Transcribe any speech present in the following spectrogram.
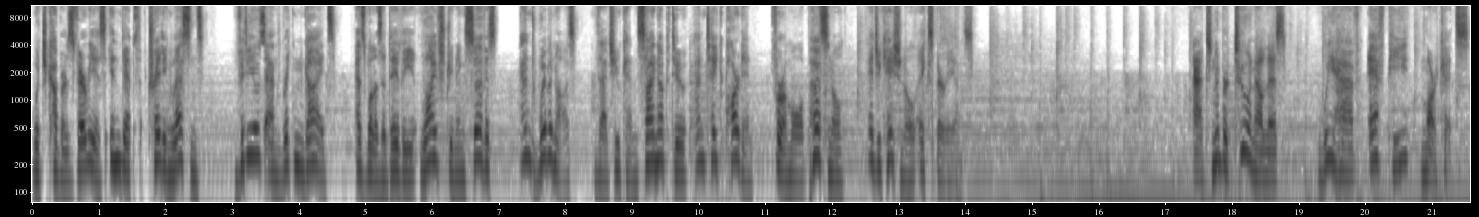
which covers various in depth trading lessons, videos, and written guides as well as a daily live streaming service and webinars that you can sign up to and take part in for a more personal, educational experience. At number 2 on our list, we have FP Markets.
